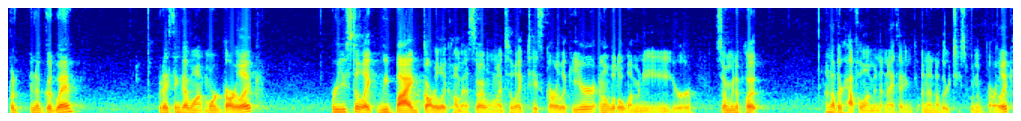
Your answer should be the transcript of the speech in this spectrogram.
but in a good way. But I think I want more garlic. We're used to like, we buy garlic hummus, so I want it to like taste garlickier and a little lemony-ier. So I'm gonna put another half a lemon in, I think, and another teaspoon of garlic.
